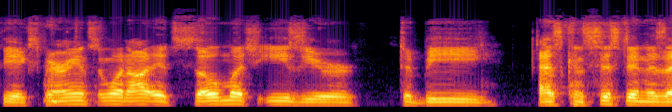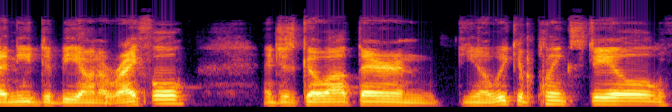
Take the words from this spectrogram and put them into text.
the experience and whatnot, it's so much easier to be as consistent as I need to be on a rifle and just go out there and, you know, we could plink steel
